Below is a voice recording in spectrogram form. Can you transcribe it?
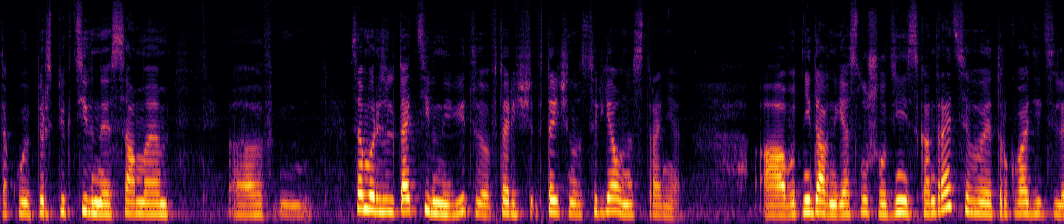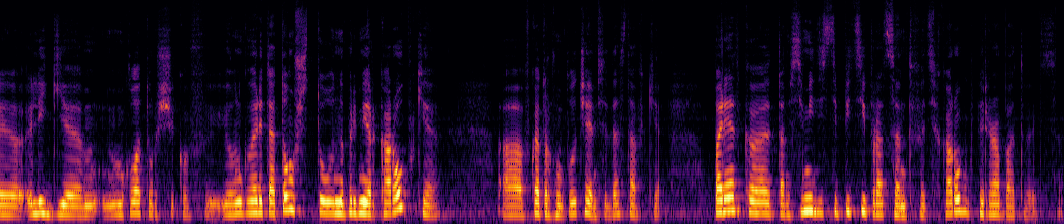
такое перспективное, самое, э, самый результативный вид вторичного сырья у нас в стране. А вот недавно я слушала Дениса Кондратьева, это руководитель Лиги макулатурщиков, и он говорит о том, что, например, коробки, э, в которых мы получаем все доставки, порядка там, 75% этих коробок перерабатывается.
